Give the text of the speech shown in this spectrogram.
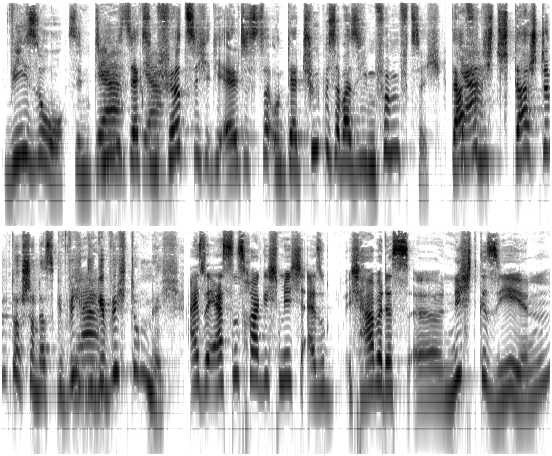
Wieso sind die Ja, 46 die älteste und der Typ ist aber 57? Da Ja. Finde ich, da stimmt doch schon das Gewicht, Ja. die Gewichtung nicht. Also erstens frage ich mich, also ich habe das äh, nicht gesehen,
